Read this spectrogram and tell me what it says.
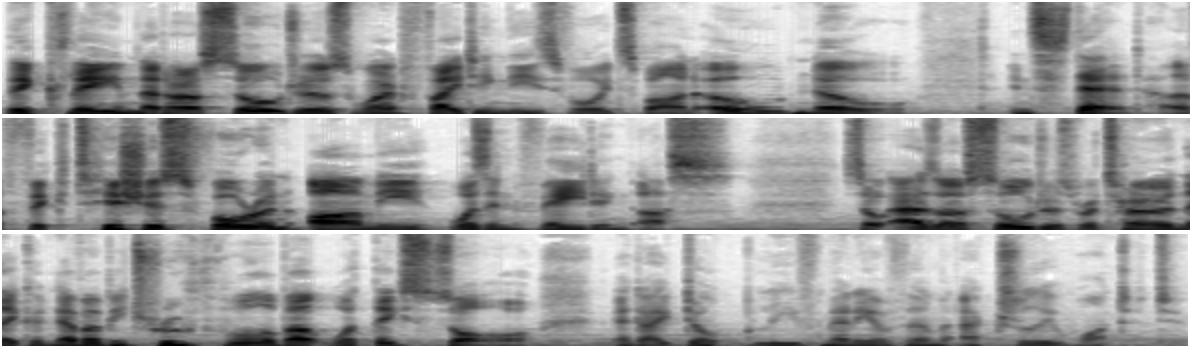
They claim that our soldiers weren't fighting these void spawn. Oh no. Instead, a fictitious foreign army was invading us. So, as our soldiers returned, they could never be truthful about what they saw, and I don't believe many of them actually wanted to.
